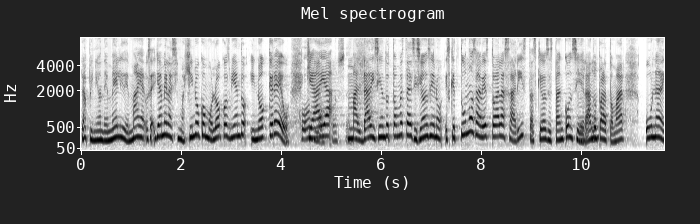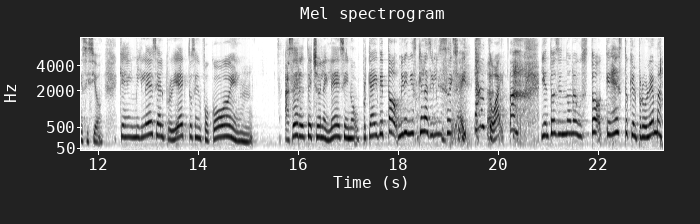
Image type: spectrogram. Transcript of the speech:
la opinión de Mel y de Maya. O sea, ya me las imagino como locos viendo y no creo que haya maldad diciendo toma esta decisión, sino es que tú no sabes todas las aristas que ellos están considerando para tomar una decisión. Que en mi iglesia el proyecto se enfocó en hacer el techo de la iglesia y no, porque hay de todo. Miren, es que en las iglesias hay, tanto, hay tanto. Y entonces no me gustó que esto, que el problema,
